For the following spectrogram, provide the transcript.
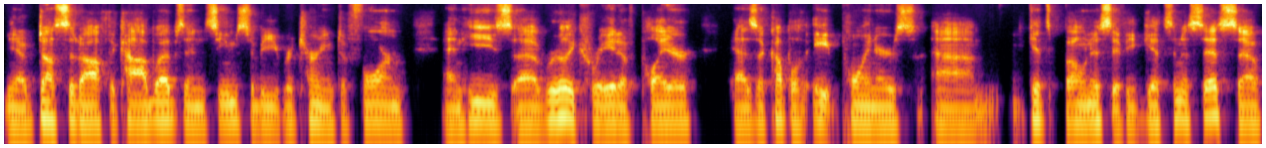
you know dusted off the cobwebs and seems to be returning to form. And he's a really creative player has a couple of eight pointers, um, gets bonus if he gets an assist. So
